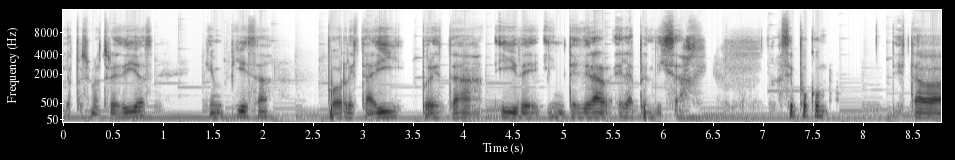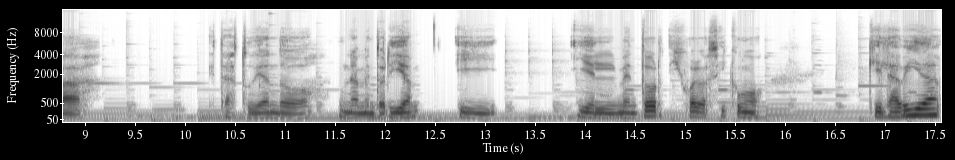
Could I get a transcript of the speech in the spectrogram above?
los próximos tres días, que empieza por esta I, por esta I de integrar el aprendizaje. Hace poco estaba, estaba estudiando una mentoría y, y el mentor dijo algo así como que la vida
